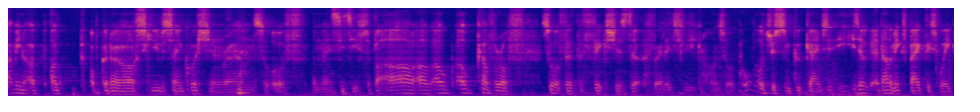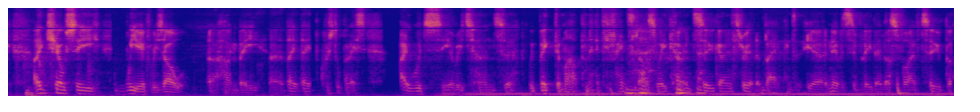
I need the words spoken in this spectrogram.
I mean, I, I'm going to ask you the same question around sort of Man City, but I'll, I'll, I'll cover off sort of the, the fixtures that are relatively on sort of, or just some good games. It's another mixed bag this week. I think Chelsea weird result at home beat. Uh, they they Crystal Palace. I would see a return to. We bigged them up in their defence last week, going two, going three at the back, and yeah, inevitably they lost five two. But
